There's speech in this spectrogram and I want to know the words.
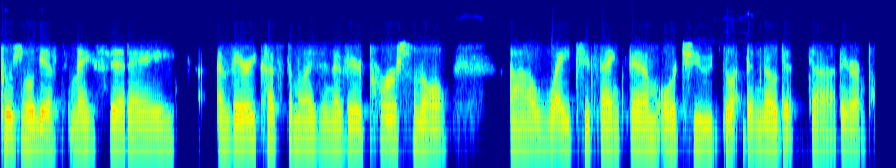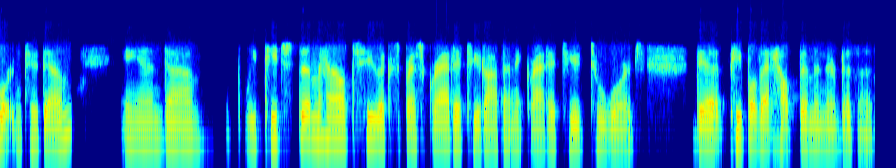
personal gift makes it a, a very customized and a very personal uh, way to thank them or to let them know that uh, they're important to them. And um, we teach them how to express gratitude, authentic gratitude towards the people that help them in their business.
